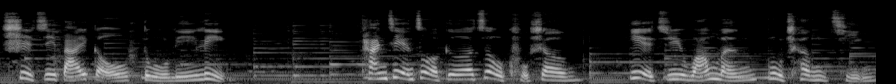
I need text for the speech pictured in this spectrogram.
赤鸡白狗赌离令。弹剑作歌奏苦声。夜居王门不称情，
